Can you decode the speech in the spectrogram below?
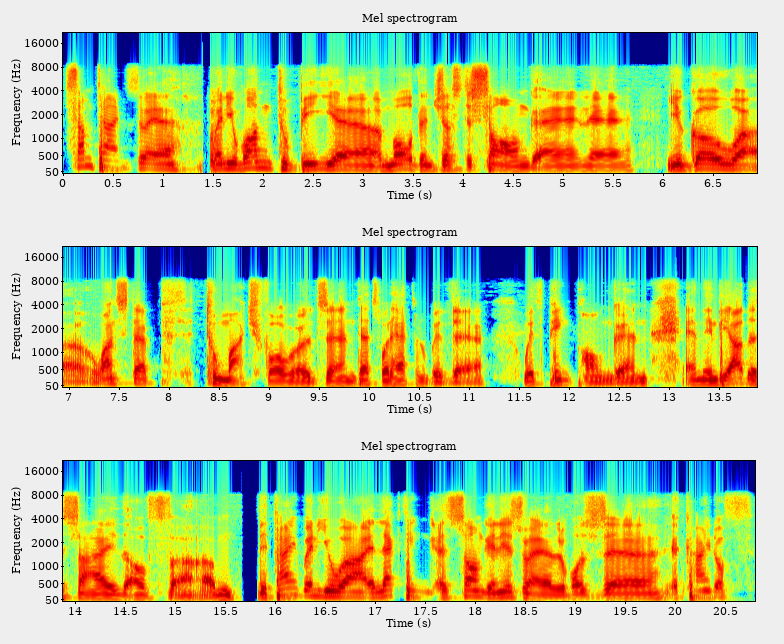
Sometimes uh, when you want to be uh, more than just a song and uh, you go uh, one step too much forwards, and that's what happened with uh, with ping pong. And and in the other side of um, the time when you are electing a song in Israel was uh, a kind of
